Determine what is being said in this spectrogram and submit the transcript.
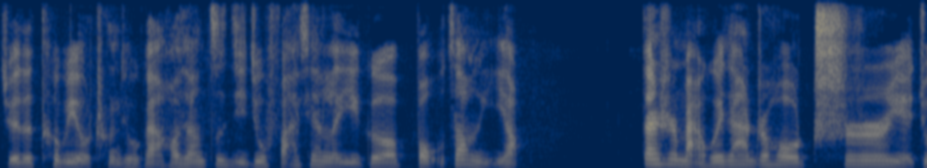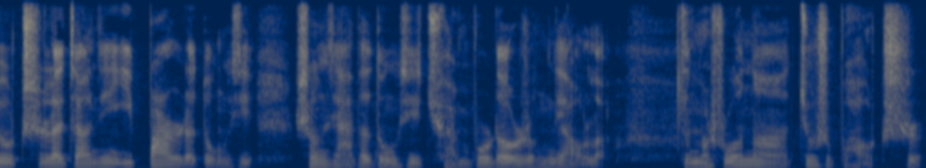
觉得特别有成就感，好像自己就发现了一个宝藏一样。但是买回家之后吃，也就吃了将近一半的东西，剩下的东西全部都扔掉了。怎么说呢？就是不好吃。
